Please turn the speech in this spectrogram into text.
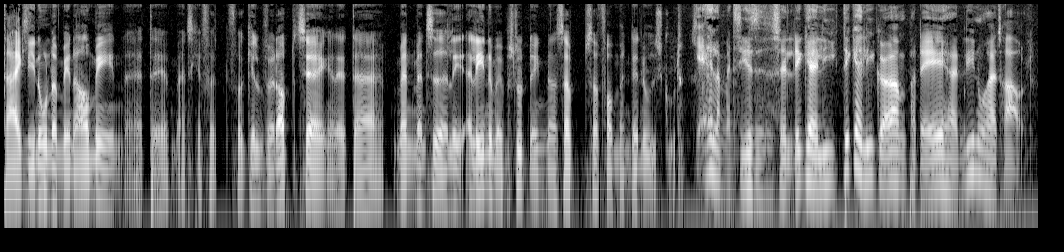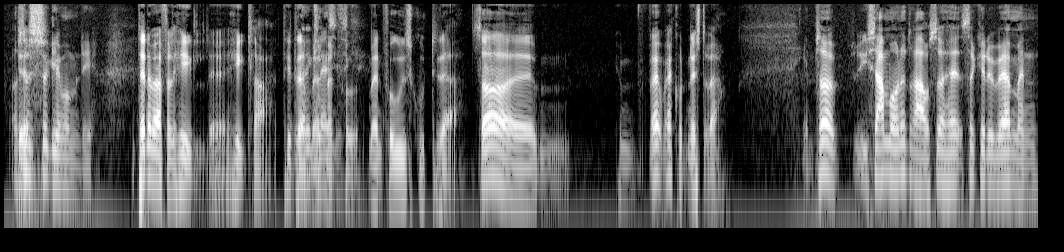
der er ikke lige nogen, der minder om en, at øh, man skal få, få gennemført opdateringerne. Der, man, man sidder ale, alene med beslutningen, og så, så får man den udskudt. Ja, eller man siger til sig selv, det kan jeg lige, det kan jeg lige gøre om et par dage her, lige nu har jeg travlt, og Yes. så, så glemmer man det. Den er i hvert fald helt, øh, helt klar. Det er det Det er der med, at man klassisk. får, man får udskudt det der. Så, øh, jamen, hvad, hvad kunne det næste være? Jamen så i samme åndedrag, så, så kan det være, at man,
